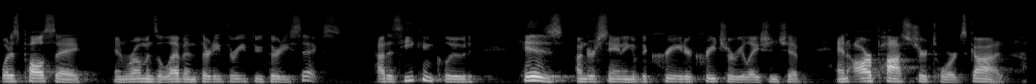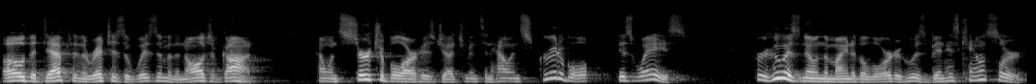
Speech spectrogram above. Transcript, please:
What does Paul say? in Romans 11, 33 through 36. How does he conclude his understanding of the creator creature relationship and our posture towards God? Oh, the depth and the riches of wisdom and the knowledge of God. How unsearchable are his judgments and how inscrutable his ways. For who has known the mind of the Lord or who has been his counselor?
